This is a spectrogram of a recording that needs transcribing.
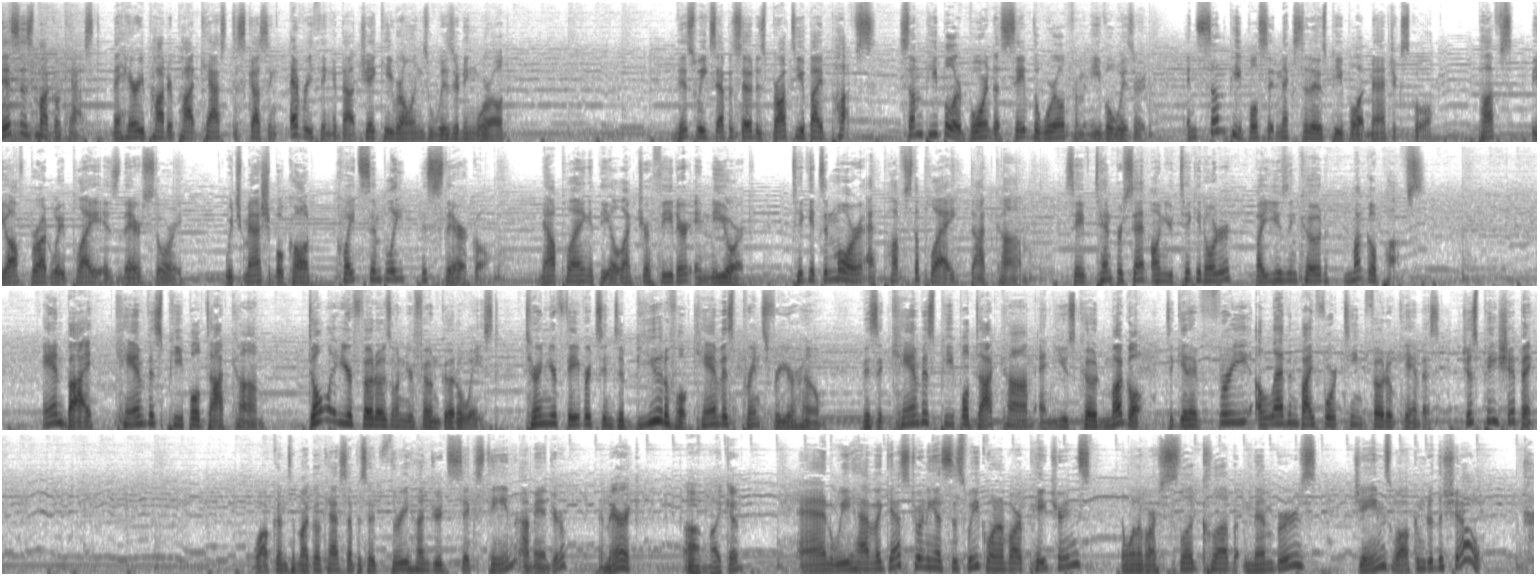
This is MuggleCast, the Harry Potter podcast discussing everything about J.K. Rowling's wizarding world. This week's episode is brought to you by Puffs. Some people are born to save the world from an evil wizard, and some people sit next to those people at magic school. Puffs, the off Broadway play, is their story, which Mashable called, quite simply, hysterical. Now playing at the Elektra Theater in New York. Tickets and more at puffstheplay.com. Save 10% on your ticket order by using code MugglePuffs. And by canvaspeople.com. Don't let your photos on your phone go to waste. Turn your favorites into beautiful canvas prints for your home. Visit canvaspeople.com and use code MUGGLE to get a free 11 by 14 photo canvas. Just pay shipping. Welcome to MuggleCast episode 316. I'm Andrew. I'm Eric. Uh, Micah. And we have a guest joining us this week, one of our patrons and one of our Slug Club members. James, welcome to the show.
